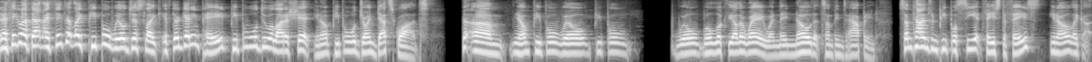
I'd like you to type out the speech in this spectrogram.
and I think about that, and I think that like people will just like if they're getting paid, people will do a lot of shit. You know, people will join death squads. Um, you know, people will people will will look the other way when they know that something's happening sometimes when people see it face to face, you know, like I,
